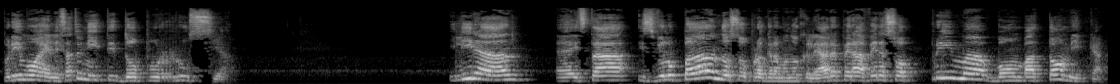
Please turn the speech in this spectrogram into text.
Primo è gli Stati Uniti, dopo Russia l'Iran eh, sta sviluppando il suo programma nucleare per avere la sua prima bomba atomica.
